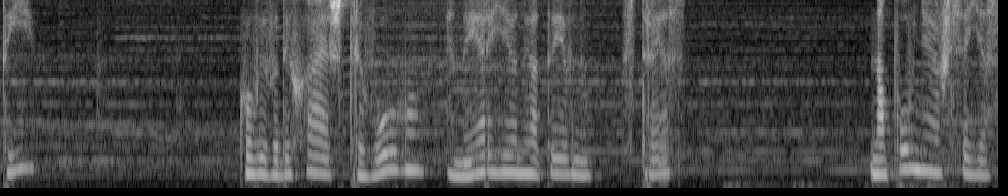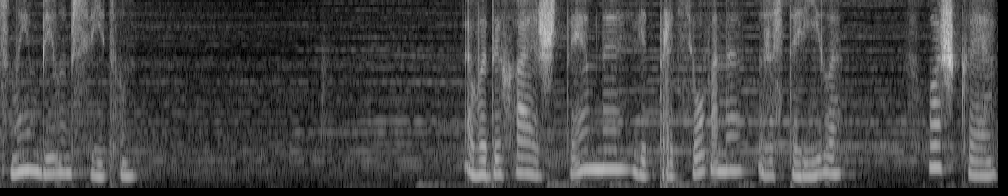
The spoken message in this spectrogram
ти, коли видихаєш тривогу, енергію негативну, стрес, наповнюєшся ясним білим світлом. Видихаєш темне, відпрацьоване, застаріле, важке,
